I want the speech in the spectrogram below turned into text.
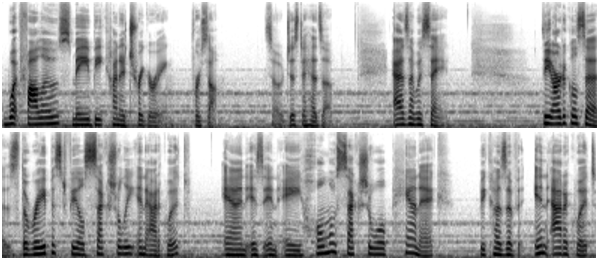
what follows may be kind of triggering for some. So, just a heads up. As I was saying, the article says the rapist feels sexually inadequate and is in a homosexual panic because of inadequate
